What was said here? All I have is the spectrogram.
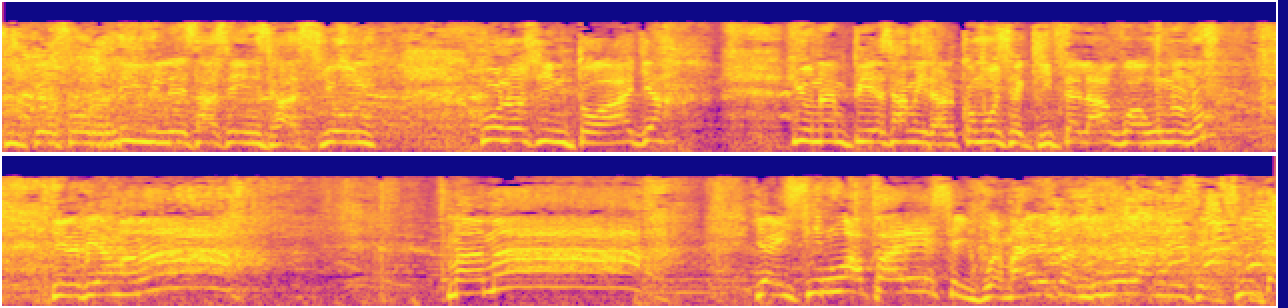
sí que es horrible esa sensación. Uno sin toalla y uno empieza a mirar cómo se quita el agua a uno, ¿no? Y le pide, mamá, mamá. Y ahí sí no aparece, hijo de madre, cuando uno la necesita.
